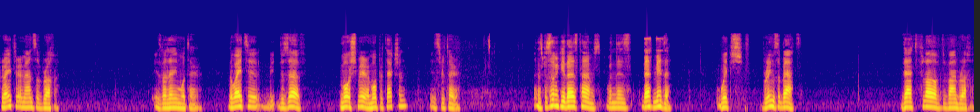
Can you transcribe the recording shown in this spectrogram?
greater amounts of bracha is by learning more Torah. The way to deserve more shmira, more protection, is through Torah. And specifically those times when there's that midah, which brings about that flow of divine bracha,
